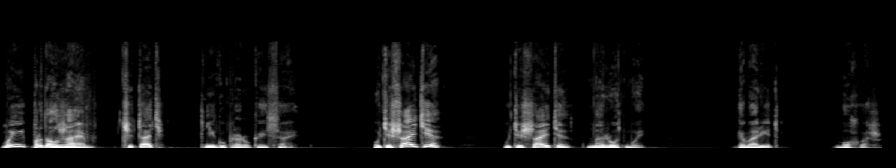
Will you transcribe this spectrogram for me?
Мы продолжаем читать книгу пророка Исаи. «Утешайте, утешайте народ мой, говорит Бог ваш».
